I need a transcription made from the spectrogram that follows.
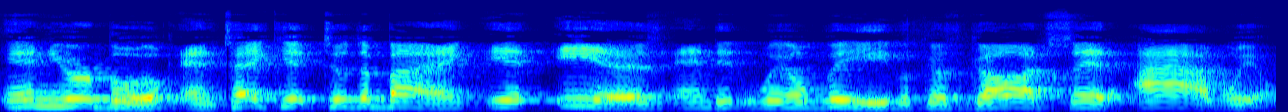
in your book and take it to the bank. It is and it will be because God said, I will.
